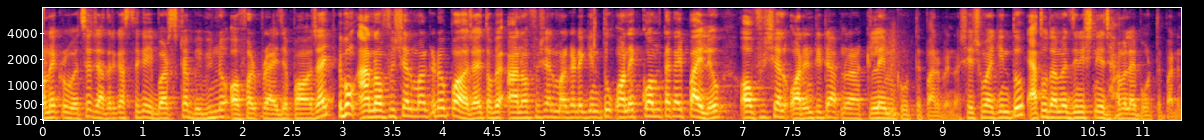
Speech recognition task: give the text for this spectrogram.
অনেক রয়েছে যাদের কাছ থেকে এই বার্ডসটা বিভিন্ন অফার প্রাইজে পাওয়া যায় এবং আনঅফিসিয়াল মার্কেটেও পাওয়া যায়। তবে আনঅফিসিয়াল মার্কেটে কিন্তু অনেক কম টাকায় পাইলেও অফিসিয়াল ওয়ারেন্টিটা আপনারা ক্লেম করতে পারবেন না। সেই সময় কিন্তু এত দামের জিনিস নিয়ে ঝামেলায় পড়তে পারেন।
